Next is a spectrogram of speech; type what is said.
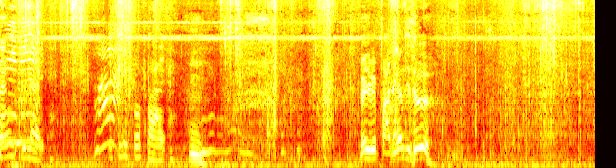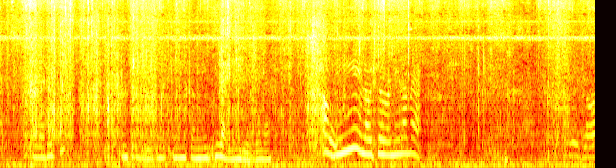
หนังกินได้ นี่ปลาอืมเฮ้ยอย่ไปปาอย่างนั้นสิเธออะไรดิมันจะมีมันจะมีผู้ใหญ่มันอยู่ด้วยนะเอ้านี่เราเจอนี้แล้วแม่น้อย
